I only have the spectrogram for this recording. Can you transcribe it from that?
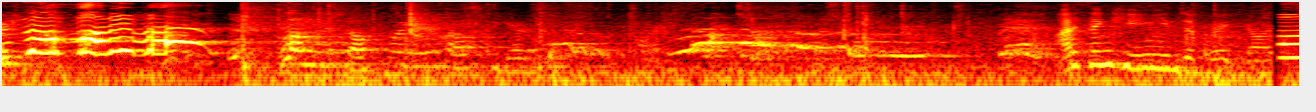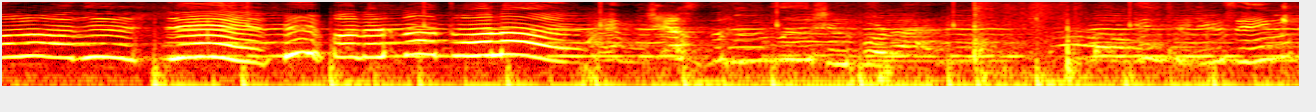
it's not funny, man. Calm yourself. I think he needs a break, guys. Oh no, this is shit! Oh, but it's not toilet! I have just the solution for that. Introducing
